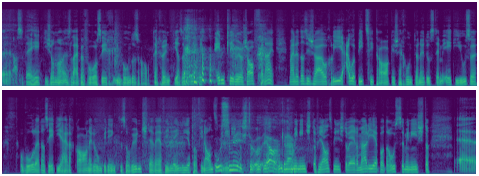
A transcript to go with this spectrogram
äh, also der hätte schon noch ein Leben vor sich im Bundesrat. Der könnte, also wenn er endlich würde schaffen, nein, ich meine, das ist auch ein bisschen, auch ein bisschen tragisch, er kommt ja nicht aus dem Edi raus, obwohl er das Edi eigentlich gar nicht unbedingt so wünscht. Er wäre viel lieber Finanzminister. Außenminister, ja, genau. Außenminister, Finanzminister wäre mir lieber, oder Außenminister. Äh,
